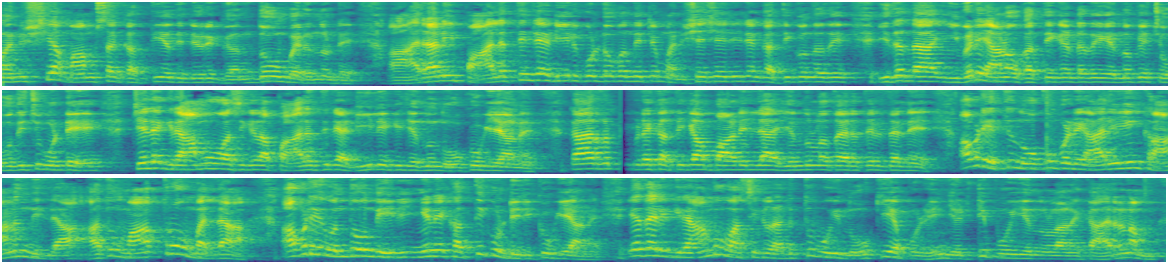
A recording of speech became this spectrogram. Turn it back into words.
മനുഷ്യ മാംസം കത്തിയതിന്റെ ഒരു ഗന്ധവും വരുന്നുണ്ട്. ആരാണ് ഈ പാലത്തിന്റെ അടിയിൽ കൊണ്ടുവന്നിട്ട് മനുഷ്യ ശരീരം കത്തിക്കുന്നത് ഇതെന്താ ഇവിടെയാണോ കത്തിക്കേണ്ടത് എന്നൊക്കെ ചോദിച്ചുകൊണ്ട് ചില ഗ്രാമവാസികൾ ആ പാലത്തിന്റെ അടിയിലേക്ക് ചെന്ന് നോക്കുകയാണ്. കാരണം ഇവിടെ കത്തിക്കാൻ പാടില്ല എന്നുള്ള തരത്തിൽ തന്നെ അവിടെ എത്തി നോക്കുമ്പോഴേ ആരെയും കാണുന്നില്ല. അത് മാത്രവുമല്ല അവിടെ എന്തോ ഒന്ന് ഇരി- ഇങ്ങനെ കത്തിക്കൊണ്ടിരിക്കുകയാണ്. ഏതായാലും ഗ്രാമവാസികൾ അടുത്തുപോയി നോക്കിയപ്പോഴേ ഞെട്ടിപ്പോയി എന്നുള്ളതാണ് കാരണം.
